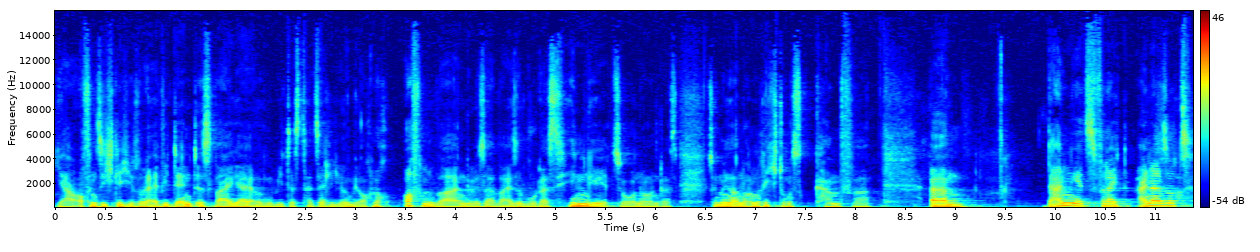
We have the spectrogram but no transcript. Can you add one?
ja offensichtlich ist oder evident ist, weil ja irgendwie das tatsächlich irgendwie auch noch offen war in gewisser Weise, wo das hingeht, so, ne, und das zumindest auch noch ein Richtungskampf war. Ähm, dann jetzt vielleicht einerseits.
